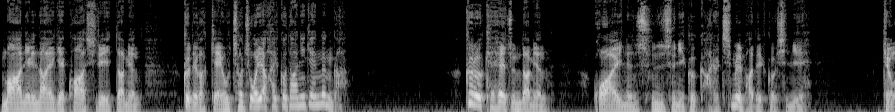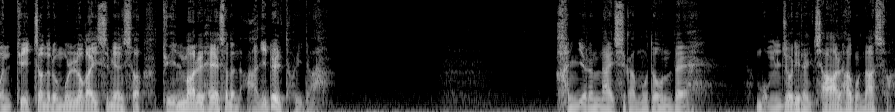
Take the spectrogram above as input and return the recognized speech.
만일 나에게 과실이 있다면 그대가 깨우쳐 주어야 할 것 아니겠는가? 그렇게 해준다면 과인은 순순히 그 가르침을 받을 것이니 경은 뒷전으로 물러가 있으면서 뒷말을 해서는 아니 될 터이다. 한여름 날씨가 무더운데 몸조리를 잘하고 나서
